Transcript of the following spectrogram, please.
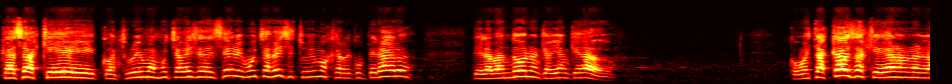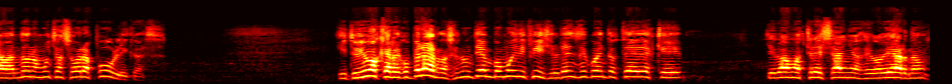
Casas que construimos muchas veces de cero y muchas veces tuvimos que recuperar del abandono en que habían quedado. Como estas casas que quedaron en el abandono muchas obras públicas. Y tuvimos que recuperarnos en un tiempo muy difícil. Dense cuenta ustedes que llevamos tres años de gobierno,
